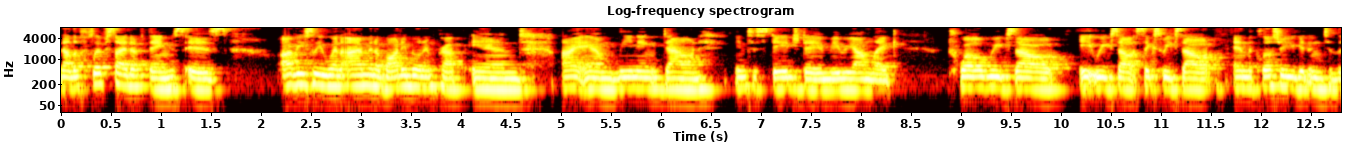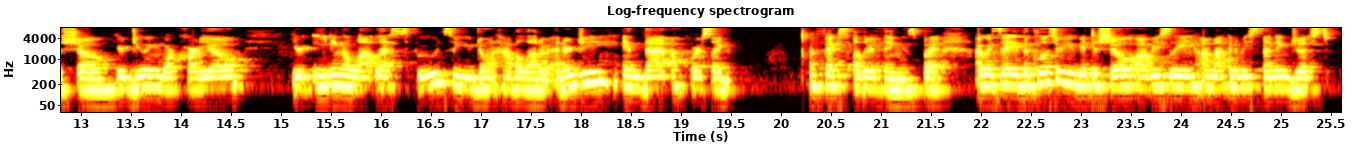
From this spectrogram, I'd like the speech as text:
Now, the flip side of things is obviously when I'm in a bodybuilding prep and I am leaning down into stage day, maybe I'm like 12 weeks out, eight weeks out, six weeks out. And the closer you get into the show, you're doing more cardio, you're eating a lot less food, so you don't have a lot of energy. And that, of course, like affects other things. But I would say the closer you get to show, obviously, I'm not going to be spending just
